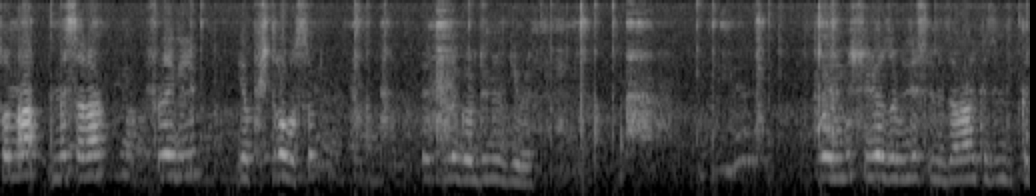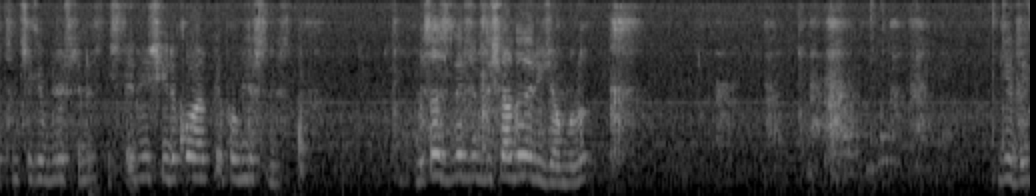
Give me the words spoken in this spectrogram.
Sonra mesela şuraya gelip yapıştıra basın. Evet burada gördüğünüz gibi. Böyle bir yazabilirsiniz. Yani herkesin dikkatini çekebilirsiniz. İstediğiniz şeyi de kolaylıkla yapabilirsiniz. Mesela sizler için dışarıda deneyeceğim bunu. Girdik.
